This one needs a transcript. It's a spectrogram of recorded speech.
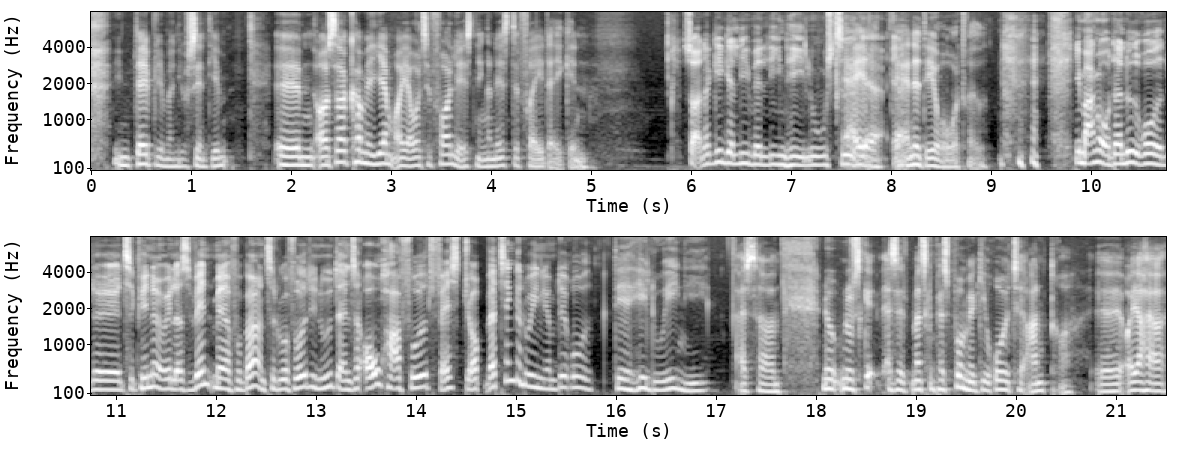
en dag bliver man jo sendt hjem. Øh, og så kom jeg hjem, og jeg var til forelæsninger næste fredag igen. Så der gik alligevel lige en hel uges tid. Ja, ja, det andet det er overdrevet. I mange år, der lød rådet øh, til kvinder jo ellers, vent med at få børn, til du har fået din uddannelse og har fået et fast job. Hvad tænker du egentlig om det råd? Det er jeg helt uenig i. Altså, nu, nu skal, altså, man skal passe på med at give råd til andre. Øh, og jeg har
